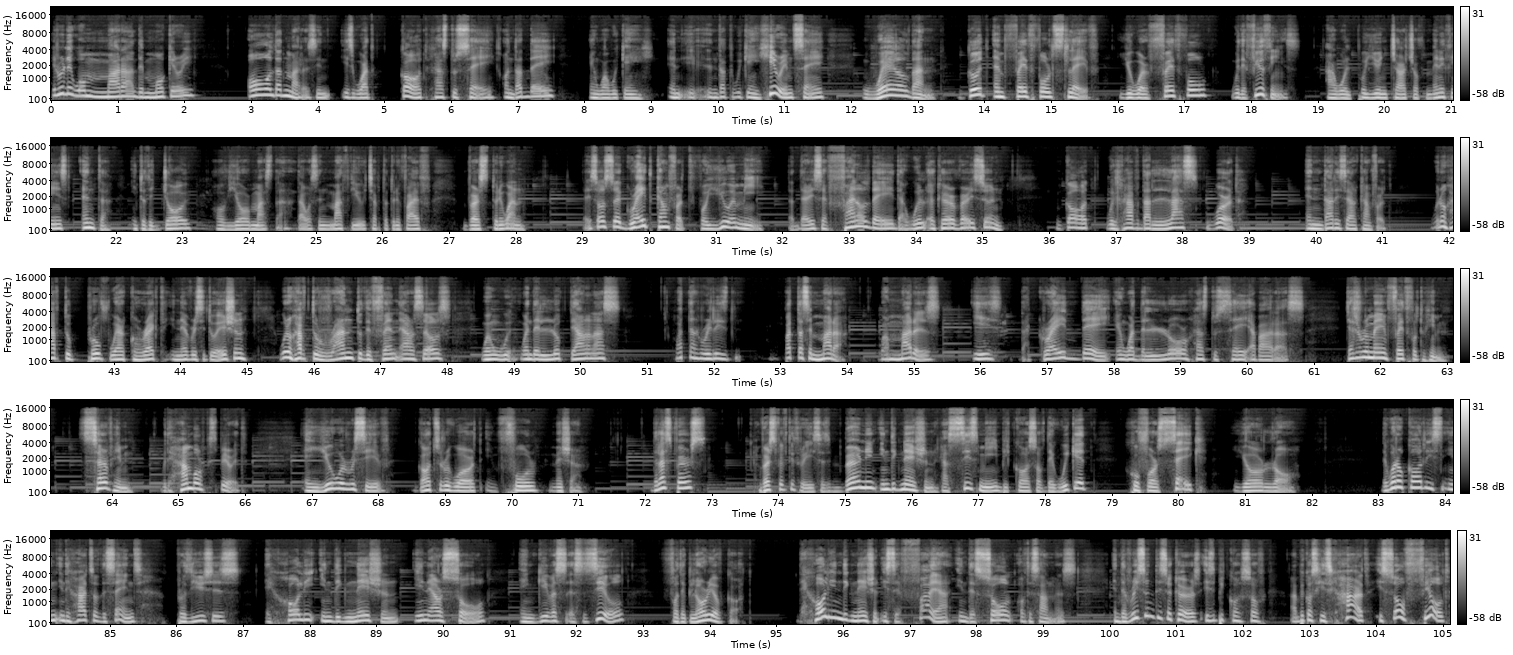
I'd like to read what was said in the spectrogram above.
It really won't matter the mockery. All that matters in, is what God has to say on that day and what we can and, and that we can hear him say, Well done, good and faithful slave. You were faithful with a few things. I will put you in charge of many things. Enter into the joy of your master. That was in Matthew chapter 25, verse 21. It's also a great comfort for you and me that there is a final day that will occur very soon. God will have that last word, and that is our comfort. We don't have to prove we are correct in every situation. We don't have to run to defend ourselves when we, when they look down on us. What that really what doesn't matter? What matters is that great day and what the Lord has to say about us. Just remain faithful to Him. Serve Him with a humble spirit, and you will receive God's reward in full measure. The last verse, verse 53, says, Burning indignation has seized me because of the wicked who forsake your law. The word of God is in, in the hearts of the saints, produces a holy indignation in our soul and give us a zeal for the glory of God. The holy indignation is a fire in the soul of the psalmist, and the reason this occurs is because of uh, because his heart is so filled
